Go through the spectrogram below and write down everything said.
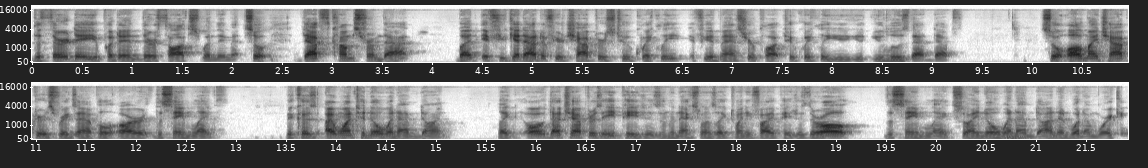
The third day you put in their thoughts when they met. So depth comes from that. But if you get out of your chapters too quickly, if you advance your plot too quickly, you you, you lose that depth. So all my chapters, for example, are the same length because I want to know when I'm done. Like, oh, that chapter is eight pages and the next one's like 25 pages. They're all the same length. So I know when I'm done and what I'm working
